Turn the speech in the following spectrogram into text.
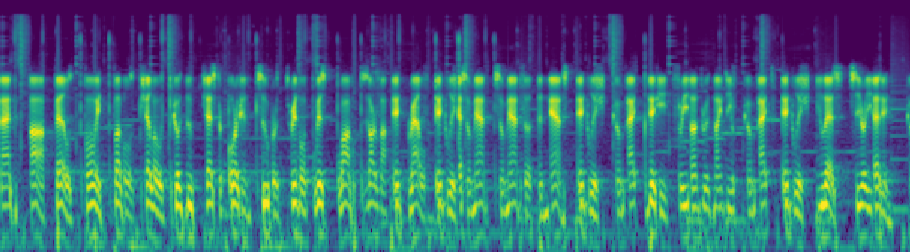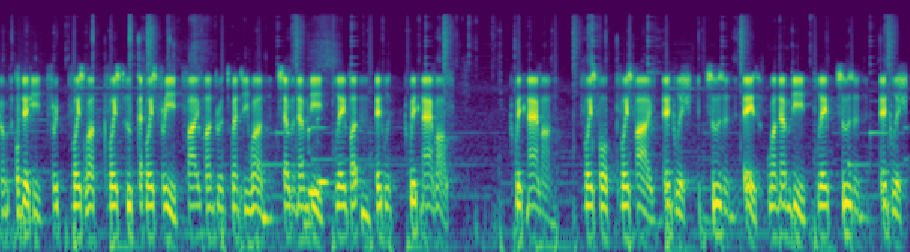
Bad, Ah, Bell, Boy, Bubbles, Cello, Good, Chester, Organ, Super, Triddle, Wisp, Wop, Zarva, Ed, Ralph, English, Samantha, Samantha, and English, Compact, Nicky, 390, Compact, English, US, Siri heading, compact, Nicky, fr- Voice 1, Voice 2, Voice 3, 521, 7 MB, play button, English, Quick nav off. Quick nav on. Voice 4, Voice 5, English, Susan, 8, 1 MB, play, Susan, English,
